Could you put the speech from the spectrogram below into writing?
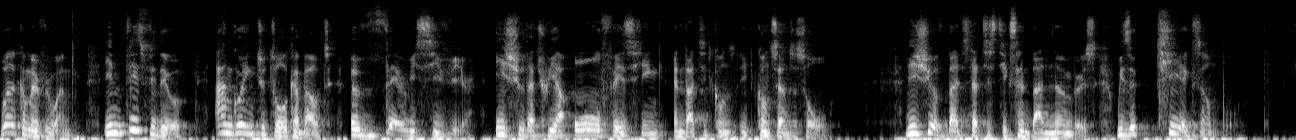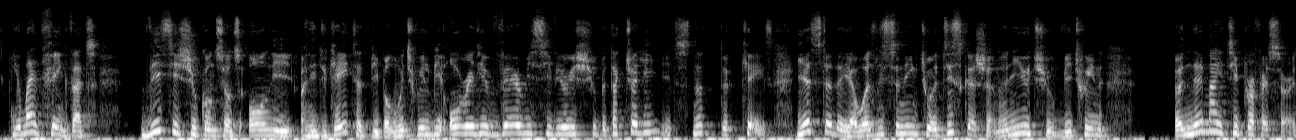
Welcome everyone. In this video, I'm going to talk about a very severe issue that we are all facing and that it, con it concerns us all. The issue of bad statistics and bad numbers, with a key example. You might think that this issue concerns only uneducated people, which will be already a very severe issue, but actually it's not the case. Yesterday I was listening to a discussion on YouTube between an MIT professor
